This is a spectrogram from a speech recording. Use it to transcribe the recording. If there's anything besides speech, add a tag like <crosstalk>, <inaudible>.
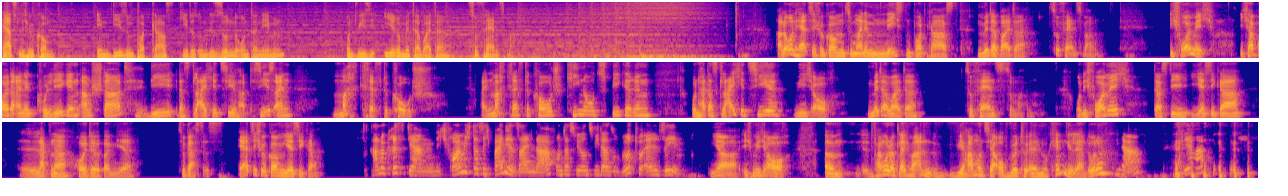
Herzlich willkommen. In diesem Podcast geht es um gesunde Unternehmen und wie sie ihre Mitarbeiter zu Fans machen. Hallo und herzlich willkommen zu meinem nächsten Podcast Mitarbeiter zu Fans machen. Ich freue mich. Ich habe heute eine Kollegin am Start, die das gleiche Ziel hat. Sie ist ein Machkräftecoach. Ein Machkräftecoach, Keynote-Speakerin und hat das gleiche Ziel wie ich auch, Mitarbeiter zu Fans zu machen. Und ich freue mich, dass die Jessica Lackner heute bei mir zu Gast ist. Herzlich willkommen, Jessica. Hallo Christian, ich freue mich, dass ich bei dir sein darf und dass wir uns wieder so virtuell sehen. Ja, ich mich auch. Ähm, fangen wir doch gleich mal an. Wir haben uns ja auch virtuell nur kennengelernt, oder? Ja, ja.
